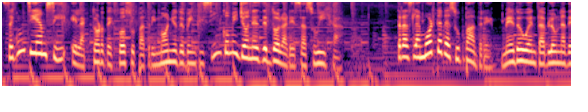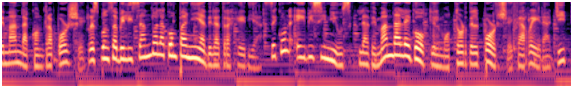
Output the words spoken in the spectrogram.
Según TMC, el actor dejó su patrimonio de 25 millones de dólares a su hija. Tras la muerte de su padre, Meadow entabló una demanda contra Porsche, responsabilizando a la compañía de la tragedia. Según ABC News, la demanda alegó que el motor del Porsche Carrera GT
